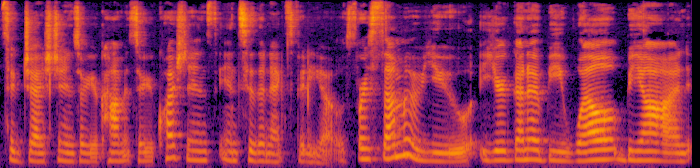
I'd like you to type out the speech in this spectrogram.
suggestions or your comments or your questions into the next videos. For some of you, you're gonna be well beyond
